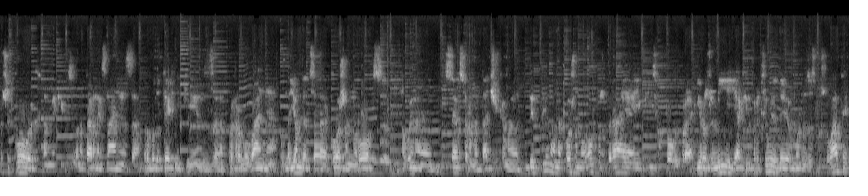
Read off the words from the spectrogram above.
початкових там якихось елементарних знань з робототехніки, з програмування, знайомляться кожен урок з новими сенсорами, датчиками. Дитина на кожному уроку збирає якийсь готовий проект і розуміє, як він працює, де його можна застосувати.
